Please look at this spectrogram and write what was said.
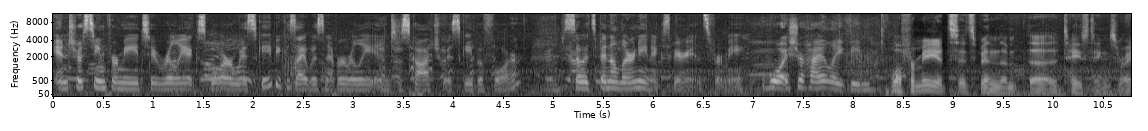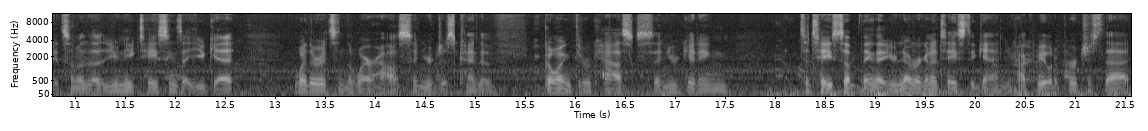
interesting for me to really explore whiskey because I was never really into Scotch whiskey before. So it's been a learning experience for me. What's your highlight been? Well, for me, it's it's been the the tastings, right? Some of the unique tastings that you get, whether it's in the warehouse and you're just kind of going through casks and you're getting to taste something that you're never going to taste again. You're not going to be able to purchase that.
